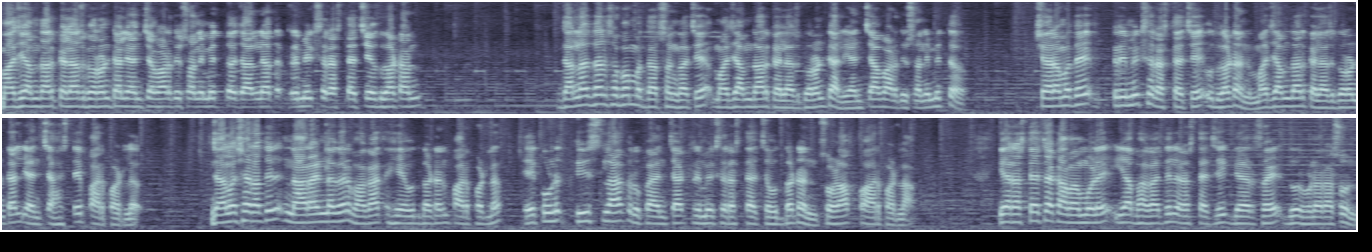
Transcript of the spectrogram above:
माजी आमदार कैलास गोरंट्याल यांच्या वाढदिवसानिमित्त जालन्यात ट्रिमिक्स रस्त्याचे उद्घाटन. जालना विधानसभा मतदारसंघाचे माजी आमदार कैलास गोरंट्याल यांच्या वाढदिवसानिमित्त. शहरामध्ये ट्रिमिक्स रस्त्याचे उद्घाटन माजी आमदार कैलास गोरंट्याल यांच्या हस्ते पार पडलं. जालना शहरातील नारायणनगर भागात हे उद्घाटन पार पडलं. एकूण तीस लाख रुपयांच्या ट्रिमिक्स रस्त्याचे उद्घाटन सोहळा पार पडला. या रस्त्याच्या कामामुळे या भागातील रस्त्याची गैरसोय दूर होणार असून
